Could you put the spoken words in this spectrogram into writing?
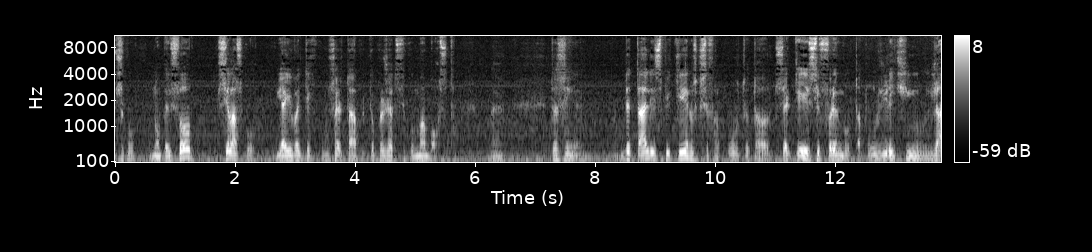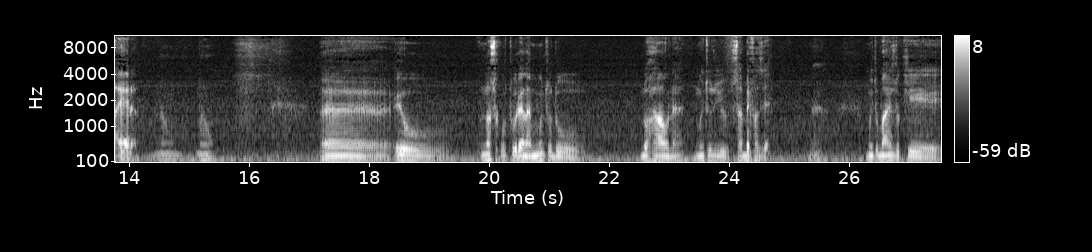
tipo, não pensou, se lascou. E aí vai ter que consertar porque o projeto ficou uma bosta. Né? Então, assim, detalhes pequenos que você fala, puta, eu tá, cerquei esse frango, tá tudo direitinho, já era. Não, não. É, eu, nossa cultura ela é muito do know-how, né? Muito de saber fazer, né? Muito mais do que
